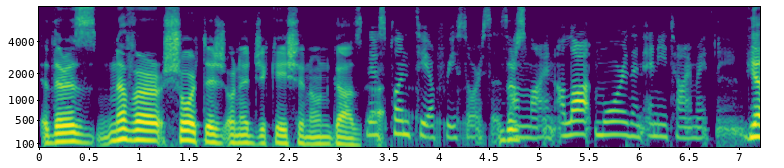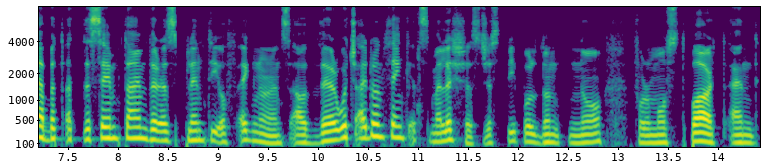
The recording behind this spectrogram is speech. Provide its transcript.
There is never shortage on education on Gaza. There's plenty of resources There's- online, a lot more than any time, I think. Yeah, but at the same time, there is plenty of ignorance out there, which I don't think it's malicious. Just people don't know for most part, and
